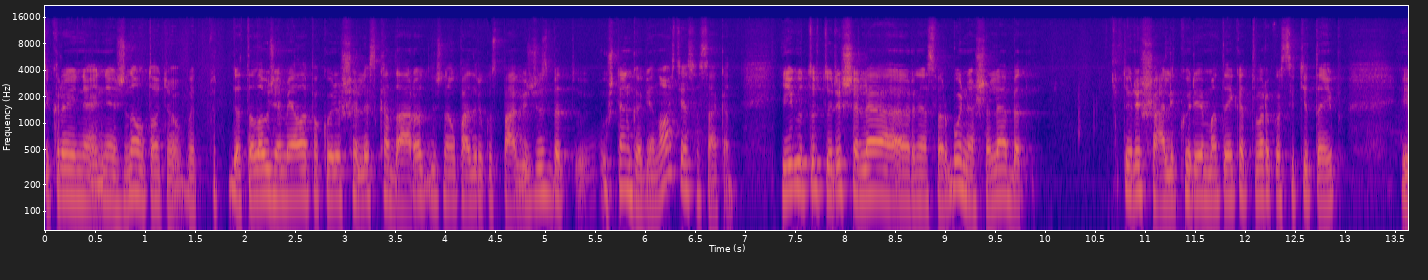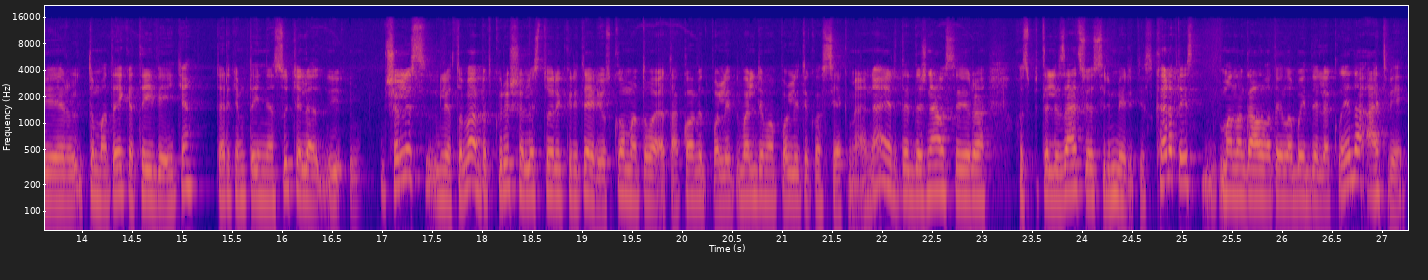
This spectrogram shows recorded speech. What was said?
tikrai ne, nežinau tokio detalaus žemėlapio, kuri šalis ką daro, žinau padrikus pavyzdžius, bet užtenka vienos tiesą sakant. Jeigu tu turi šalia, ar nesvarbu, ne šalia, bet turi šalį, kuri matai, kad tvarkosi kitaip ir tu matai, kad tai veikia, tarkim, tai nesukelia, šalis Lietuva, bet kuri šalis turi kriterijus, kuo matuoja tą COVID politi valdymo politikos sėkmę, ne? ir tai dažniausiai yra hospitalizacijos ir mirtis. Kartais, mano galva, tai labai didelė klaida, atvejai.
